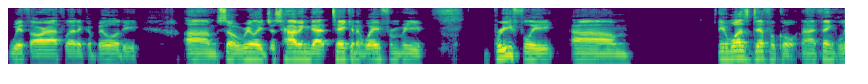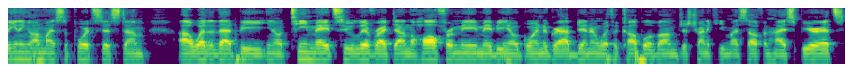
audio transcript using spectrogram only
with our athletic ability. Um, so really just having that taken away from me briefly, um, it was difficult. And I think leaning on my support system, uh, whether that be, you know, teammates who live right down the hall from me, maybe, you know, going to grab dinner with a couple of them, just trying to keep myself in high spirits,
